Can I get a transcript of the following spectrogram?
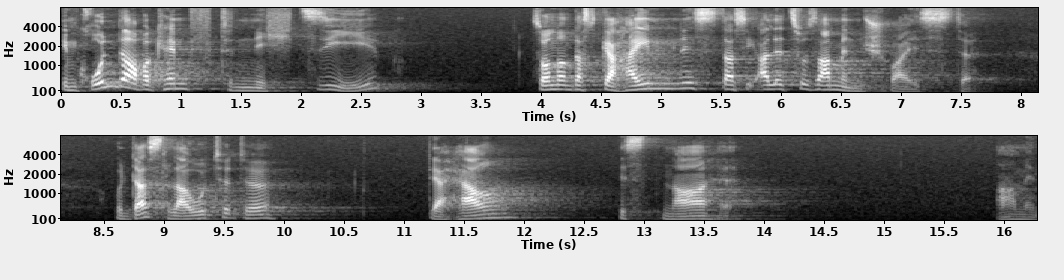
Im Grunde aber kämpften nicht sie, sondern das Geheimnis, das sie alle zusammenschweißte. Und das lautete, der Herr ist nahe. Amen.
